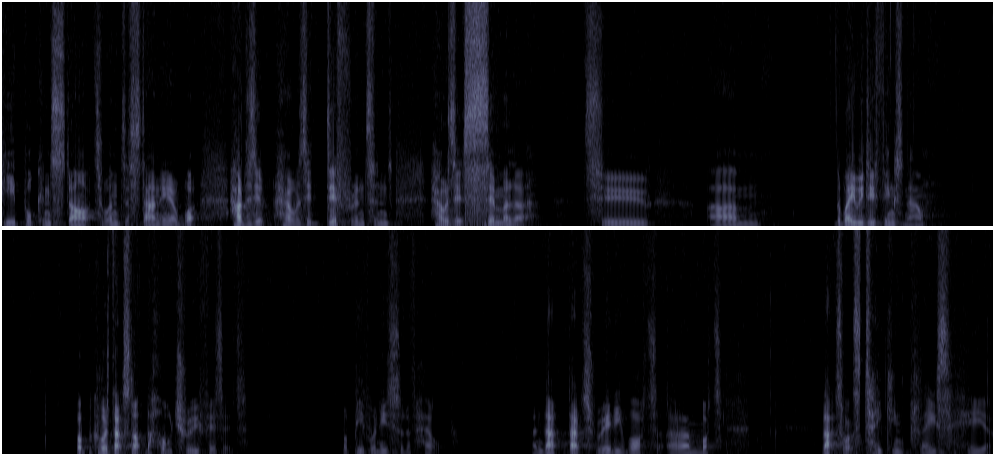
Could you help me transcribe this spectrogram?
people can start to understand. You know, what, how, does it, how is it different and how is it similar to um, the way we do things now? But because that's not the whole truth, is it? But people need sort of help. And that, that's really what, um, what, that's what's taking place here.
